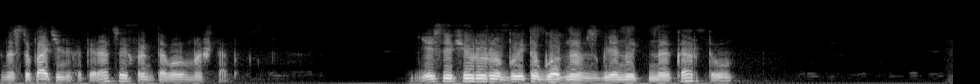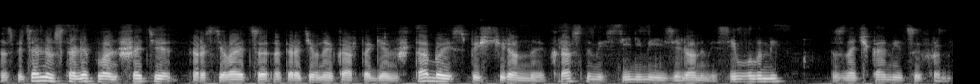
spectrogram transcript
в наступательных операциях фронтового масштаба. Если фюреру будет угодно взглянуть на карту, на специальном столе-планшете расстилается оперативная карта Генштаба, испещренная красными, синими и зелеными символами, значками и цифрами.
